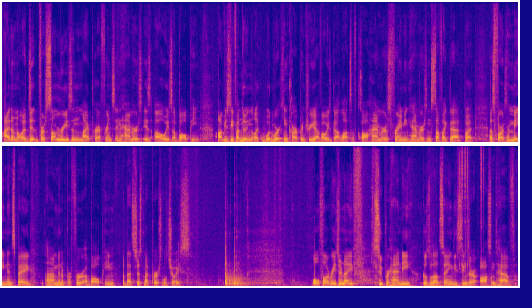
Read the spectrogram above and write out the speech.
I don't know. Did, for some reason, my preference in hammers is always a ball peen. Obviously, if I'm doing like woodworking carpentry, I've always got lots of claw hammers, framing hammers, and stuff like that. But as far as a maintenance bag, I'm going to prefer a ball peen, but that's just my personal choice. Olfa razor knife, super handy. Goes without saying, these things are awesome to have.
